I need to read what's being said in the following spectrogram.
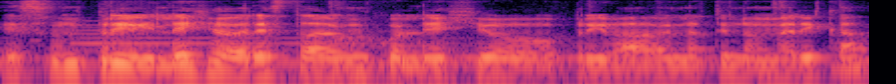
es un privilegio haber estado en un colegio privado en Latinoamérica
